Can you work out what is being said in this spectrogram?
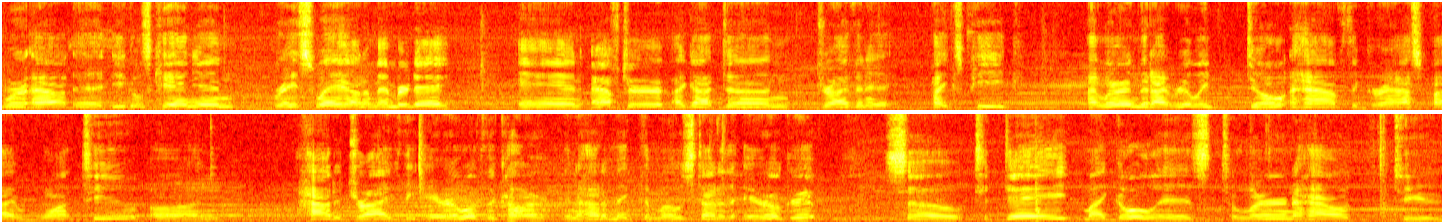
we're out at Eagles Canyon Raceway on a member day and after I got done driving at Pikes Peak I learned that I really don't have the grasp I want to on how to drive the aero of the car and how to make the most out of the aero grip. So today my goal is to learn how to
